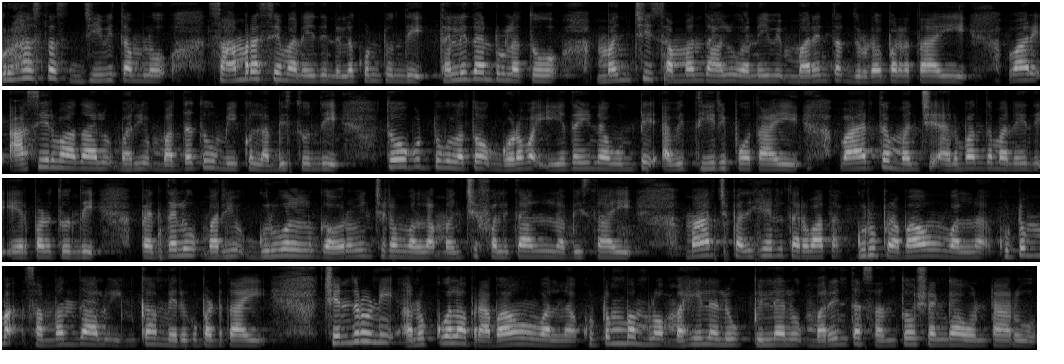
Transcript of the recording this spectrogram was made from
గృహస్థ జీవితంలో సామరస్యం అనేది నెలకొంటుంది. తల్లిదండ్రులతో మంచి సంబంధాలు అనేవి మరింత దృఢపడతాయి. వారి ఆశీర్వాదాలు మరియు మద్దతు మీకు లభిస్తుంది. తోబుట్టువులతో గొడవ ఏదైనా ఉంటే అవి తీరిపోతాయి. వారితో మంచి అనుబంధం అనేది ఏర్పడుతుంది. పెద్దలు మరియు గురువులను గౌరవించడం వల్ల మంచి ఫలితాలను లభిస్తాయి. మార్చి పదిహేను తర్వాత గురు ప్రభావం వల్ల కుటుంబ సంబంధాలు ఇంకా మెరుగుపడతాయి. చంద్రుని అనుకూల ప్రభావం వల్ల కుటుంబంలో మహిళలు పిల్లలు మరింత సంతోషంగా ఉంటారు.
